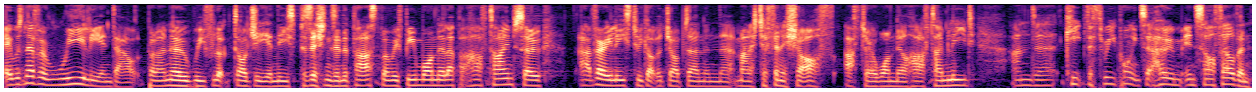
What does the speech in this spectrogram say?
It was never really in doubt, but I know we've looked dodgy in these positions in the past when we've been 1 0 up at half time. So, at very least, we got the job done and uh, managed to finish it off after a 1 0 half time lead and uh, keep the three points at home in Saalfelden.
